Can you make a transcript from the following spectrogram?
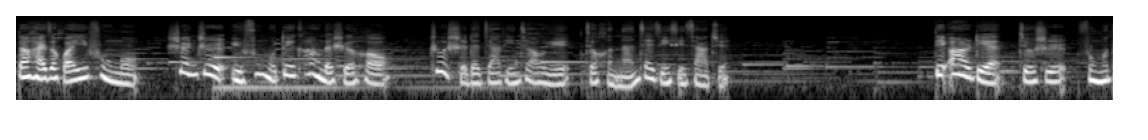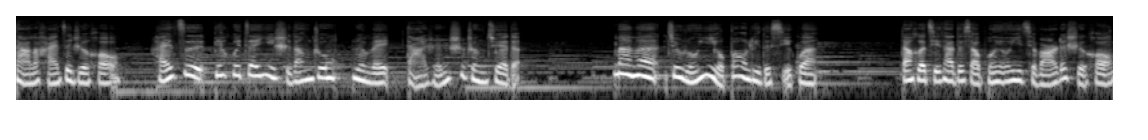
当孩子怀疑父母，甚至与父母对抗的时候，这时的家庭教育就很难再进行下去。第二点就是，父母打了孩子之后，孩子便会在意识当中认为打人是正确的。慢慢就容易有暴力的习惯，当和其他的小朋友一起玩的时候，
